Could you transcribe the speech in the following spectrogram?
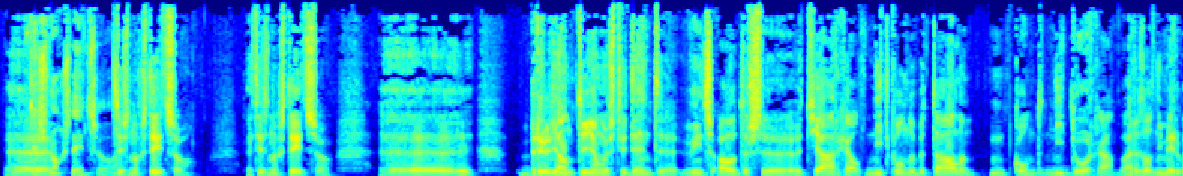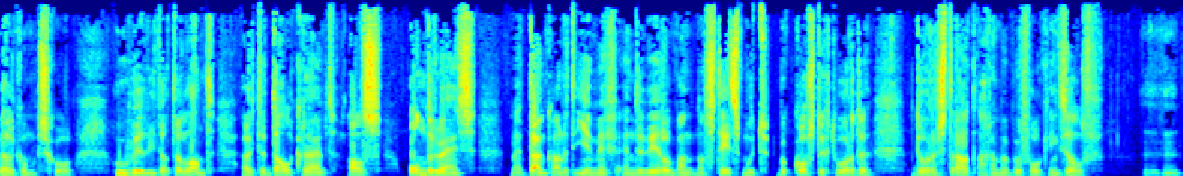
het is uh, nog steeds zo. Het is nog steeds zo. Het is nog steeds zo. Uh, briljante jonge studenten, wiens ouders uh, het jaargeld niet konden betalen, konden niet doorgaan, waren zelfs niet meer welkom op school. Hoe wil je dat een land uit de dal kruipt als onderwijs, met dank aan het IMF en de Wereldbank, nog steeds moet bekostigd worden door een straatarme bevolking zelf? -hmm.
